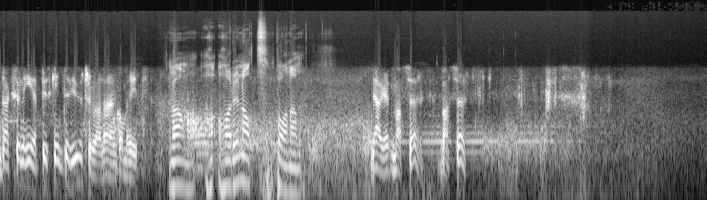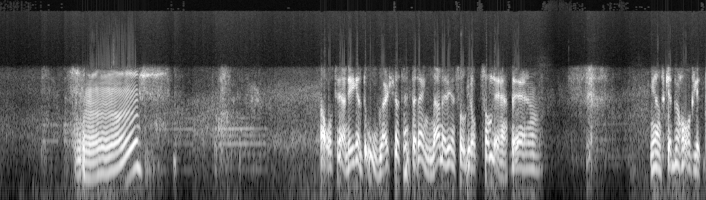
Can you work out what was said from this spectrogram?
Dags för en episk intervju tror jag när han kommer hit. Va, ha, har du något på honom? Ja, massor. Massor. Mm. Ja, återigen, det är helt overkligt att det inte regnar när det är så grått som det är. Det är ganska behagligt.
